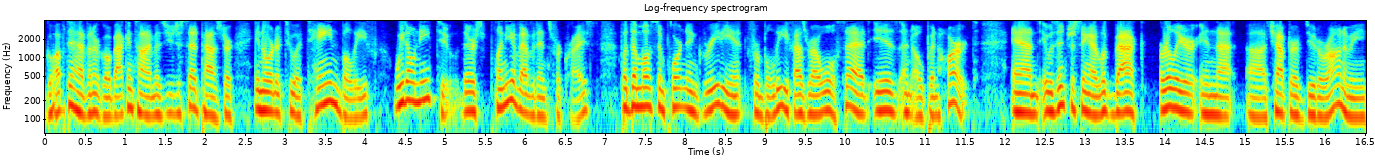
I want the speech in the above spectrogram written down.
go up to heaven or go back in time, as you just said, Pastor, in order to attain belief. We don't need to. There's plenty of evidence for Christ, but the most important ingredient for belief, as Raul said, is an open heart. And it was interesting. I looked back earlier in that uh, chapter of Deuteronomy,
